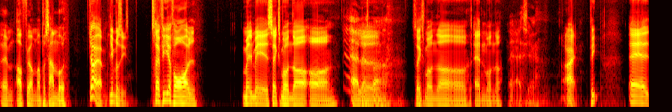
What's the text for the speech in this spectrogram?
jo øhm, opført mig på samme måde. Ja, ja, lige præcis. 3-4 forhold mellem 6 måneder og Ja, lad os Øh, bare... 6 måneder og 18 måneder. Ja, cirka. Alright, fint. Uh,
